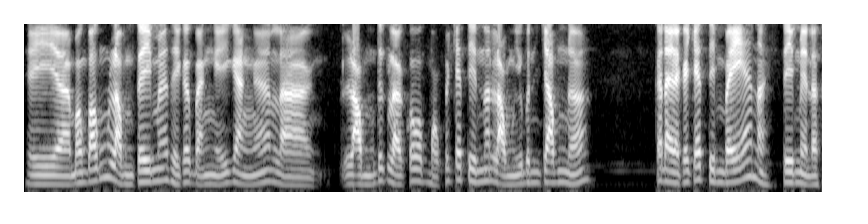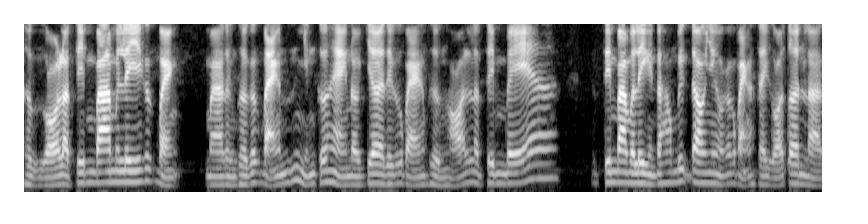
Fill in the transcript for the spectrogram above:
Thì à, bong bóng lồng tim á, thì các bạn nghĩ rằng á, là lồng tức là có một cái trái tim nó lồng ở bên trong nữa cái đây là cái trái tim bé này. Tim này là thường gọi là tim 30 ly các bạn. Mà thường thường các bạn đến những cửa hàng đồ chơi thì các bạn thường hỏi là tim bé tim 30 ly người ta không biết đâu nhưng mà các bạn có thể gọi tên là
